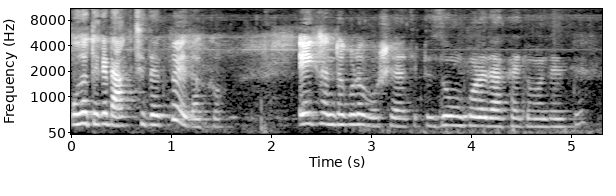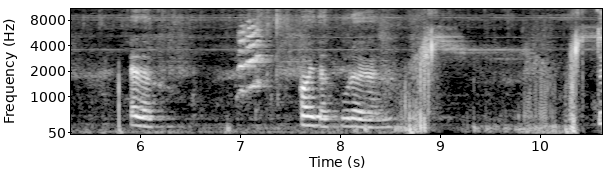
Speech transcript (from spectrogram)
কোথা থেকে ডাকছে দেখতো এ দেখো। এইখানটা করে বসে আছে, একটু জুম করে দেখাই তোমাদেরকে। এ দেখো, ওই দেখো, উড়ে গেল। তো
